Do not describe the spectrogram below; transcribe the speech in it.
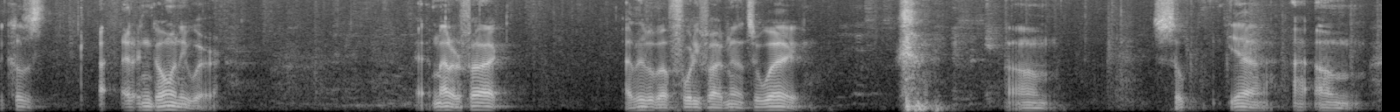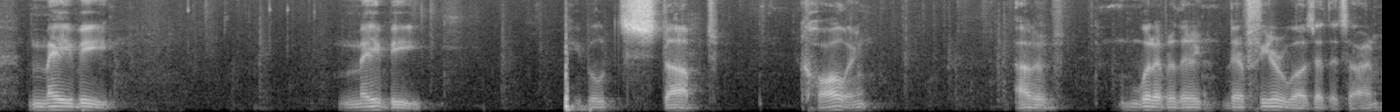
because I, I didn't go anywhere. A matter of fact, I live about 45 minutes away. um, so, yeah. I, um, maybe maybe people stopped calling out of whatever their their fear was at the time.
